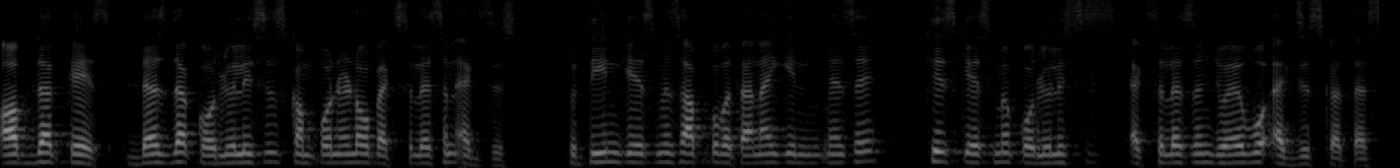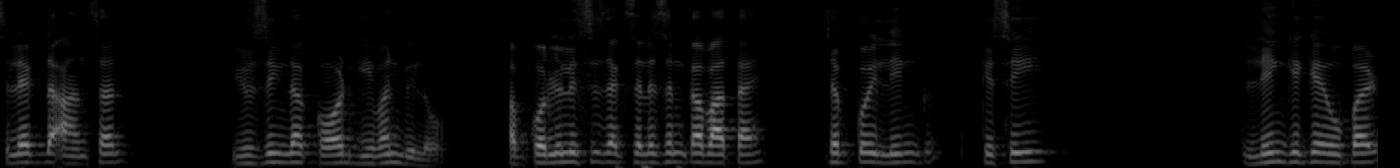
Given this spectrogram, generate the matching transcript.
of the case does the Coriolis component of acceleration exist तो तीन केस में से आपको बताना है कि इनमें से किस केस में कोरियोलिसिस एक्सेलेशन जो है वो एग्जिस्ट करता है? Select the answer using the code given below अब कोरियोलिसिस एक्सेलेशन कब आता है? जब कोई लिंक किसी लिंक के ऊपर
